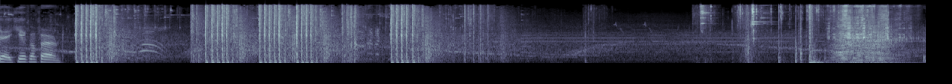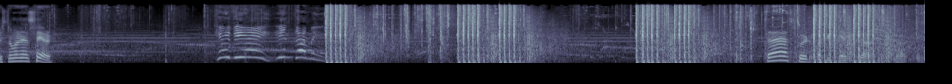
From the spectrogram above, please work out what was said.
Okay, kill confirmed. There's no one else here. KVA! Incoming! That's where the fucking kid's oh, gone. God.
